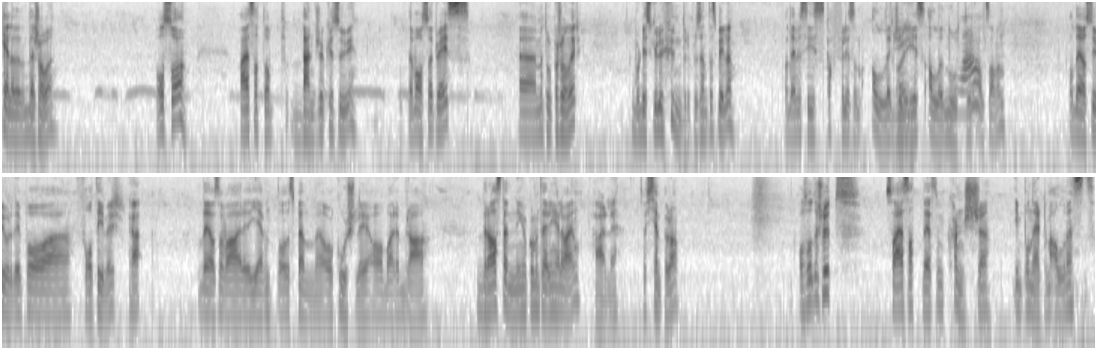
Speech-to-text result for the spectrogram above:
hele det, det showet. Og så har jeg satt opp Banjo Kazooie. Det var også et race uh, med to personer, hvor de skulle 100 til spillet. Og det vil si skaffe liksom alle jiggies, alle noter, Wow. alt sammen. Og det også gjorde de på eh, få timer. Ja. Det også var jevnt og spennende og koselig og bare bra, bra stemning og kommentering hele veien. Herlig. Så kjempebra. Og så til slutt så har jeg satt det som kanskje imponerte meg aller mest.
